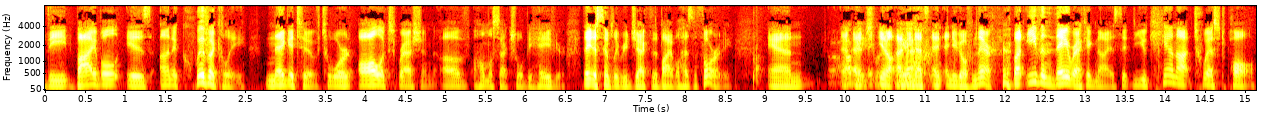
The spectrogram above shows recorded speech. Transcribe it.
the Bible is unequivocally negative toward all expression of homosexual behavior. They just simply reject that the Bible has authority. And and, you know, I yeah. mean, that's and, and, you go from there. but even they recognize that you cannot twist Paul.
